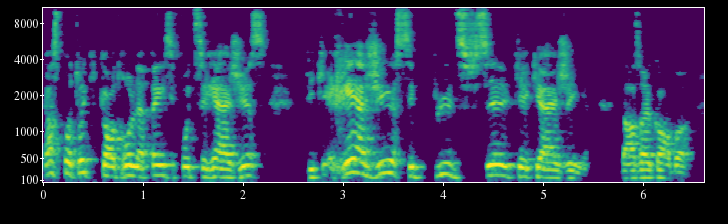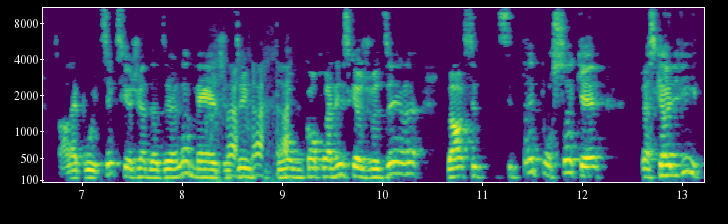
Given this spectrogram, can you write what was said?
Quand c'est pas toi qui contrôle le pace, il faut que tu réagisses. Puis réagir, c'est plus difficile que qu'agir dans un combat. Ça a l'air poétique ce que je viens de dire là, mais je veux dire, vous, comprenez ce que je veux dire. Là. Donc c'est peut-être pour ça que parce qu'Olivier,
